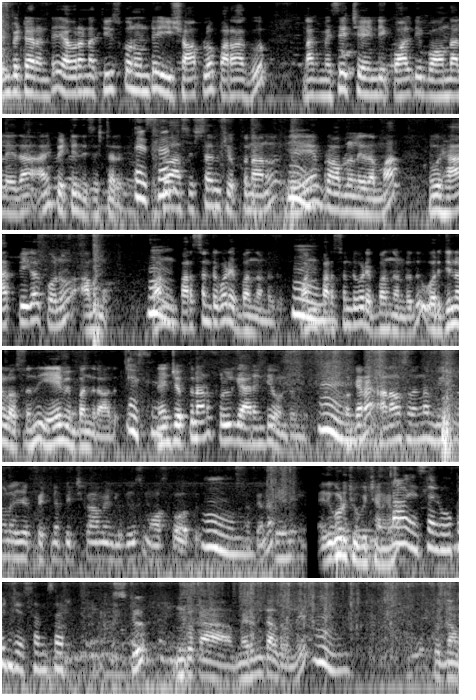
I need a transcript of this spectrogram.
ఏం పెట్టారంటే ఎవరన్నా తీసుకొని ఉంటే ఈ షాప్లో పరాగు నాకు మెసేజ్ చేయండి క్వాలిటీ బాగుందా లేదా అని పెట్టింది సిస్టర్. సో ఆ సిస్టర్ చెప్తున్నాను ఏం ప్రాబ్లం లేదమ్మా. నువ్వు హ్యాపీగా కొను అమ్ము. వన్ పర్సెంట్ కూడా ఇబ్బంది ఉండదు. వన్ పర్సెంట్ కూడా ఇబ్బంది ఉండదు. ఒరిజినల్ వస్తుంది ఏం ఇబ్బంది రాదు. నేను చెప్తున్నాను ఫుల్ గ్యారంటీ ఉంటుంది. ఓకేనా? అనవసరంగా మీషోలో పెట్టిన పిచ్ కామెంట్లు చూసి మోసపోవద్దు. ఓకేనా? ఇది కూడా చూపించాను కదా. సార్ ఓపెన్ చేస్తాం సార్ నెక్స్ట్ ఇంకొక మెరూన్ కలర్ ఉంది. చూద్దాం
